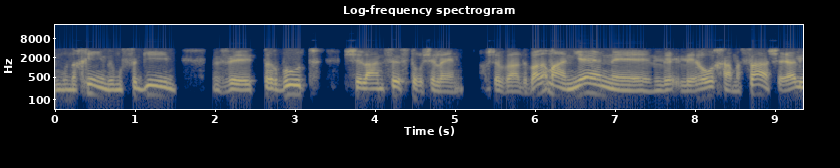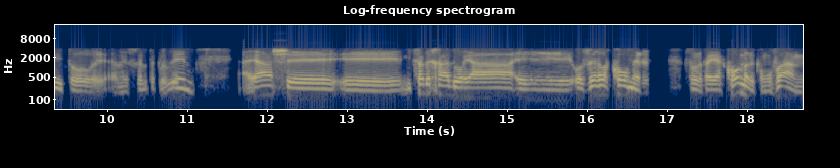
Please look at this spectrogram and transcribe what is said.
מונחים ומושגים ותרבות של האנססטור שלהם. עכשיו, הדבר המעניין לאורך המסע שהיה לי איתו על נבחרת הכלבים, היה שמצד אחד הוא היה עוזר לכומר, זאת אומרת, היה כומר כמובן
